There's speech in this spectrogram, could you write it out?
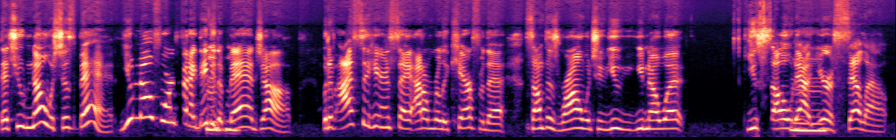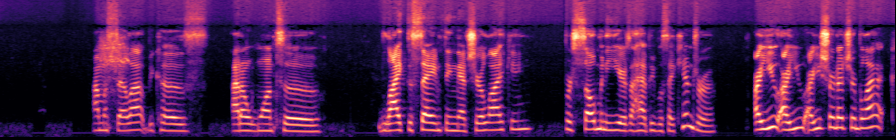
that you know is just bad. You know for a fact they did a Mhm. bad job. But if I sit here and say I don't really care for that, something's wrong with you. You you know what? You sold out. Mhm. You're a sellout. I'm a sellout because I don't want to like the same thing that you're liking. For so many years I had people say, "Kendra, are you are you are you sure that you're black?"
